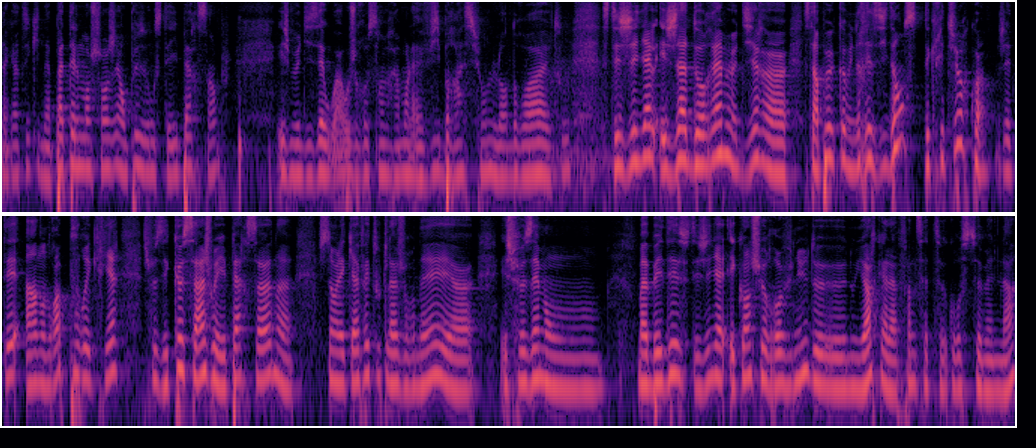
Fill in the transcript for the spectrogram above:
un quartier qui n'a pas tellement changé en plus, donc c'était hyper simple. Et je me disais, waouh, je ressens vraiment la vibration de l'endroit et tout. C'était génial. Et j'adorais me dire, euh, c'était un peu comme une résidence d'écriture, quoi. J'étais à un endroit pour écrire. Je faisais que ça, je voyais personne. J'étais dans les cafés toute la journée et, euh, je faisais mon, ma BD. C'était génial. Et quand je suis revenue de New York à la fin de cette grosse semaine-là,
